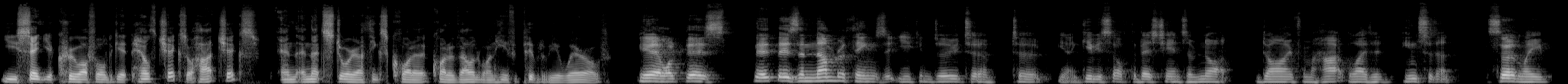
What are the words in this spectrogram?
You sent your crew off all to get health checks or heart checks, and and that story I think is quite a quite a valid one here for people to be aware of. Yeah, look, there's there, there's a number of things that you can do to to you know give yourself the best chance of not dying from a heart related incident. Certainly,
